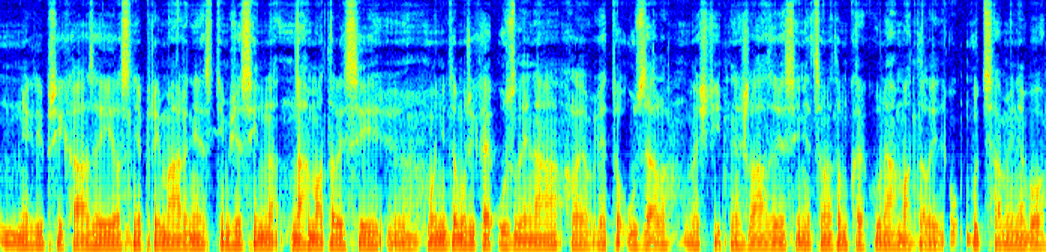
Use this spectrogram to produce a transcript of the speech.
někdy přicházejí vlastně primárně s tím, že si nahmatali si, eh, oni tomu říkají uzlina, ale je to uzel ve štítné žláze, že si něco na tom krku nahmatali, buď sami nebo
